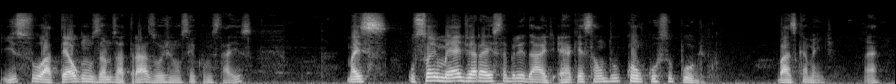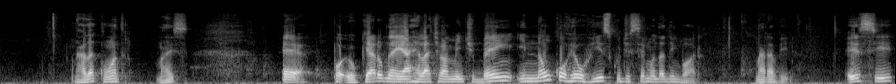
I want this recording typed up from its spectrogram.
isso até alguns anos atrás, hoje não sei como está isso, mas o sonho médio era a estabilidade, é a questão do concurso público, basicamente. Né? Nada contra, mas é, pô, eu quero ganhar relativamente bem e não correr o risco de ser mandado embora. Maravilha. Esse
